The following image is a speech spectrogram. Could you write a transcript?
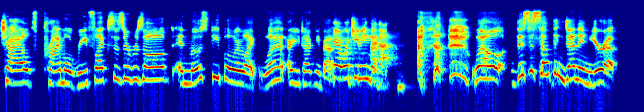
child's primal reflexes are resolved. And most people are like, What are you talking about? Yeah, what do you mean by that? well, this is something done in Europe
